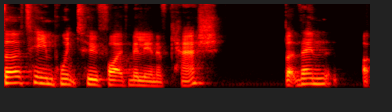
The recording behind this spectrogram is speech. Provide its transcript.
13.25 million of cash, but then uh,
